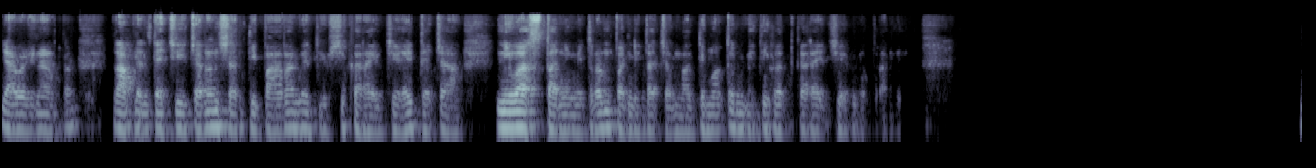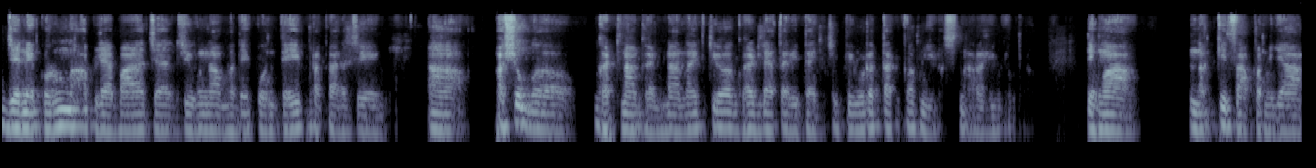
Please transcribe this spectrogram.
यावेळी नंतर आपल्याला त्याची चरणशक्ती बाराव्या दिवशी करायची आहे त्याच्या निवासस्थानी मित्रांनो पंडिताच्या माध्यमातून विधिवत करायची आहे मित्रांनो. जेणेकरून आपल्या बाळाच्या जीवनामध्ये कोणत्याही प्रकारचे अशुभ घटना घडणार नाहीत किंवा घडल्या तरी त्यांची तीव्रता कमी असणार आहे. तेव्हा नक्कीच आपण या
